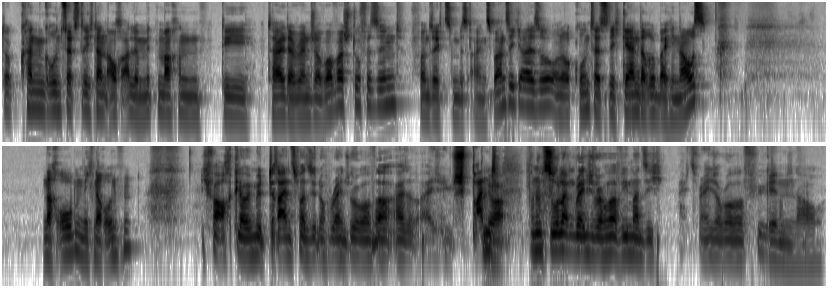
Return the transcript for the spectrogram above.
da können grundsätzlich dann auch alle mitmachen, die Teil der Ranger Rover Stufe sind, von 16 bis 21 also und auch grundsätzlich gern darüber hinaus. Nach oben, nicht nach unten. Ich war auch, glaube ich, mit 23 noch Range Rover. Also, also spannend. Ja. Man nimmt so lange Range Rover, wie man sich als Range Rover fühlt. Genau.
